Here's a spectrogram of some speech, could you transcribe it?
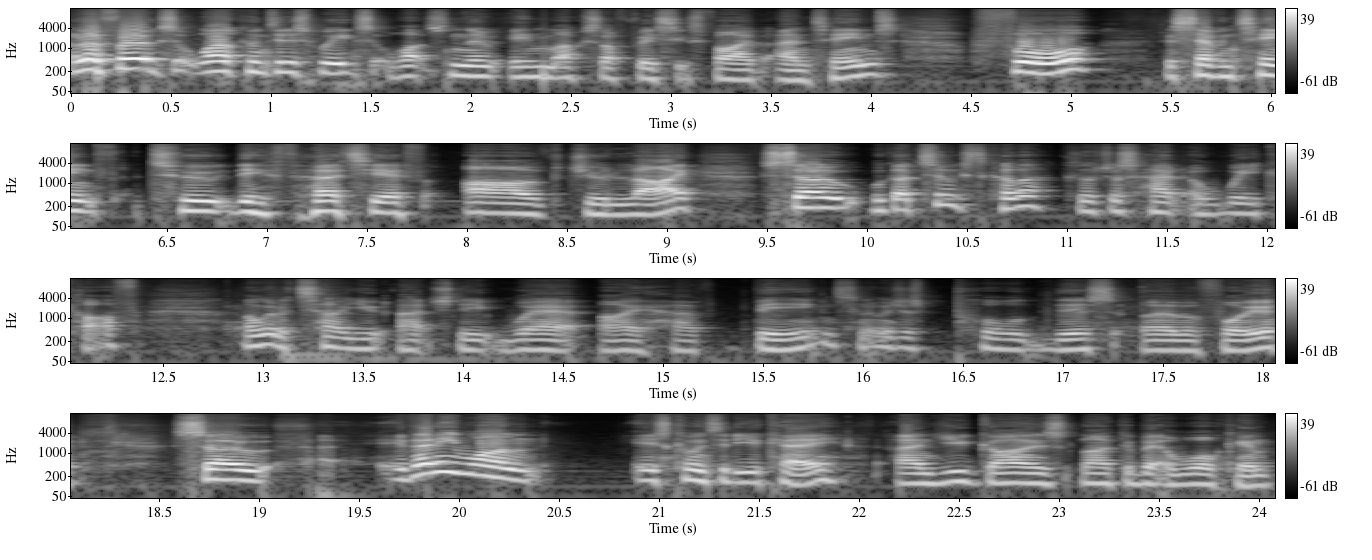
Hello folks, welcome to this week's What's New in Microsoft 365 and Teams for the 17th to the 30th of July. So we've got two weeks to cover because I've just had a week off. I'm going to tell you actually where I have been. So let me just pull this over for you. So if anyone is coming to the UK and you guys like a bit of walking,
